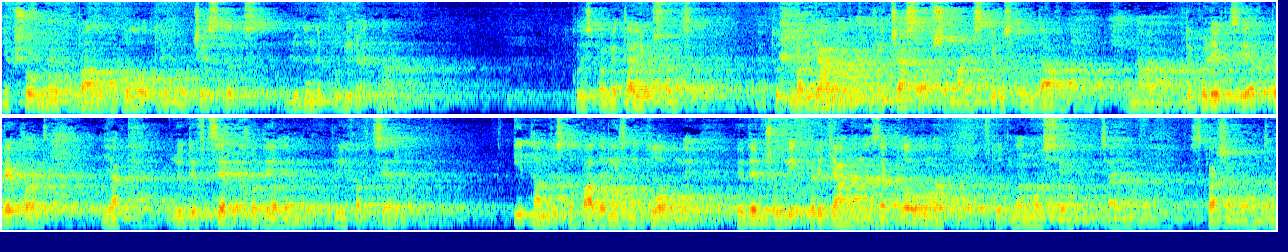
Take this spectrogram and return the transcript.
Якщо ми впали в болото і не очистились, люди не повірять нам. Колись пам'ятаю, ксьонц е, тут Мар'янін, такий Чеслав Шаманський розповідав на реколекціях приклад, як люди в цирк ходили, приїхав в цирк, і там виступали різні клоуни. І один чоловік передягнений за клоуна, тут на носі ця, скажімо, там,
